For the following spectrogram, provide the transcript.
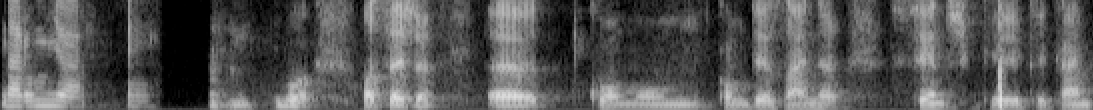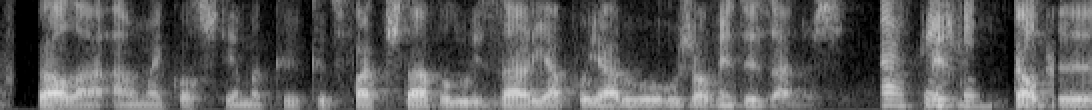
dar o melhor. É. Uhum, boa. Ou seja, uh, como, como designer, sentes que, que cá em Portugal há, há um ecossistema que, que, de facto está a valorizar e a apoiar o, os jovens designers? Ah, sim, Mesmo sim. De,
